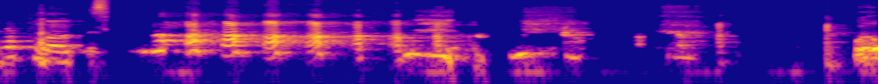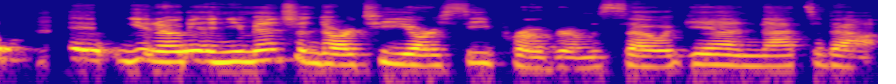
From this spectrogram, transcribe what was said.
more plugs. well, it, you know, and you mentioned our TRC program. So again, that's about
